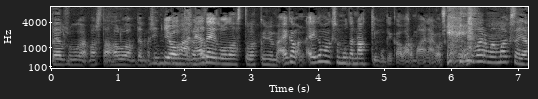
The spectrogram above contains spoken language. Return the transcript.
Pelsua vastaan haluaa, mutta en mä sitten Joo, häneltä ei luultavasti tulla kysymään. Eikä, eikä maksa muuten nakkimukikaan varmaan enää koskaan. ei varmaan maksa ja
